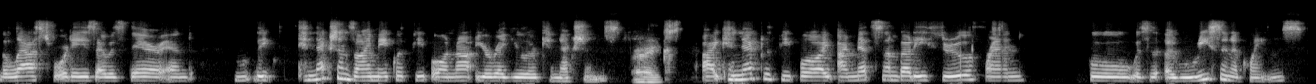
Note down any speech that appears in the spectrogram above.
the last four days I was there. And the connections I make with people are not your regular connections. Right. I connect with people. I, I met somebody through a friend who was a recent acquaintance,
